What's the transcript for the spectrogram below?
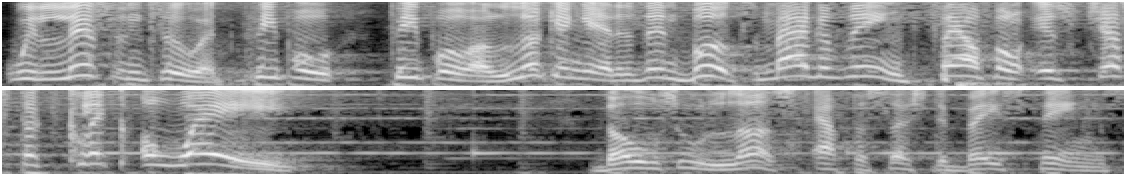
We listen to it. People, people are looking at it. It's in books, magazines, cell phone. It's just a click away. Those who lust after such debased things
